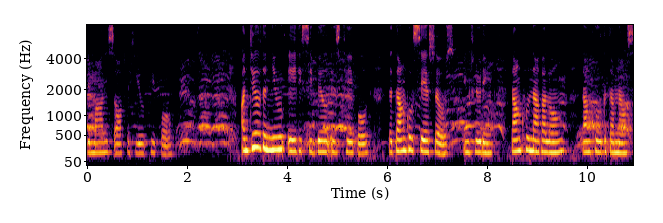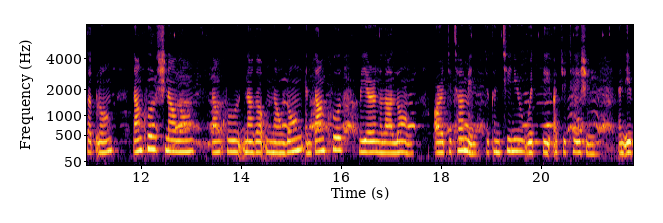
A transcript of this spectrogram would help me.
demands of the Hill people. Until the new ADC bill is tabled, the Tangkhul CSOs, including Tangkhul Nagalong, Tangkhul Katamnao Saklong, Tangkhul Shanaolong, Tangkhul Naga Long, and Tangkhul Mayar Long, are determined to continue with the agitation, and if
